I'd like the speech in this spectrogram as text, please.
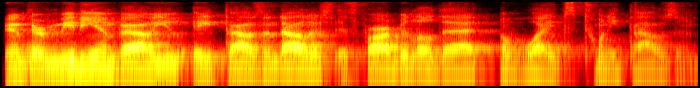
and their median value, $8,000, is far below that of whites, 20,000.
